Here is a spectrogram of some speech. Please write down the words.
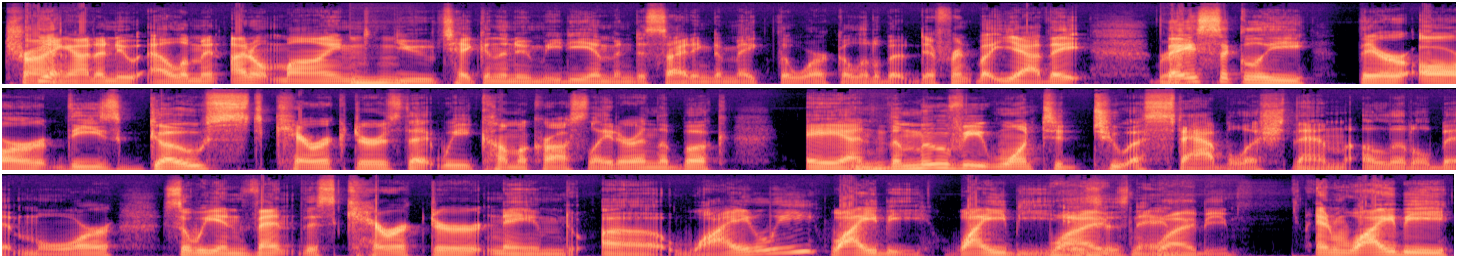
trying Yeah. out a new element. I don't mind Mm-hmm. you taking the new medium and deciding to make the work a little bit different. But yeah, they basically there are these ghost characters that we come across later in the book. Mm-hmm. And the movie wanted to establish them a little bit more. So we invent this character named uh, Wiley? Wybie. Wybie is his name. Wybie. And Wybie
